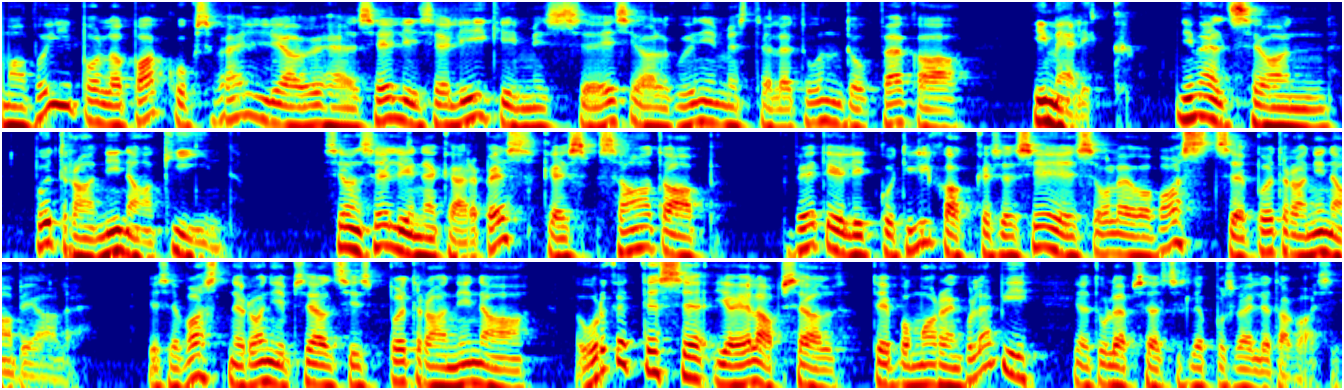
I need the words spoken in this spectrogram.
ma võib-olla pakuks välja ühe sellise liigi, mis esialgu inimestele tundub väga imelik. nimelt see on põdraninakiin. see on selline kärbes, kes saadab vedeliku tilgakese sees oleva vastse põdra nina peale ja see vastne ronib sealt siis põdra nina urgetesse ja elab seal, teeb oma arengu läbi ja tuleb sealt siis lõpus välja tagasi,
